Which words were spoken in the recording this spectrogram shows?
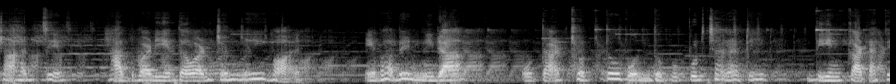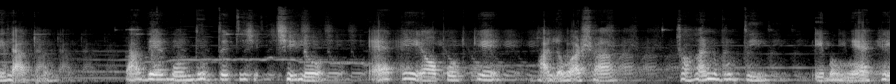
সাহায্যে হাত বাড়িয়ে দেওয়ার জন্যই হয়। এভাবে নীরা ও তার ছোট্ট বন্ধু কুকুর ছানাটি দিন কাটাতে লাগল। তাদের বন্ধুত্বে ছিল একে অপরকে ভালোবাসা, সহানুভূতি এবং একে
